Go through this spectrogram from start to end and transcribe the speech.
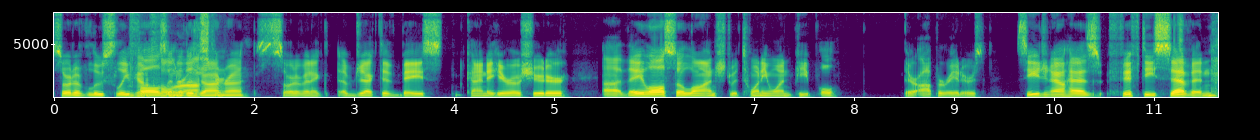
sort of loosely You falls into roster. the genre, sort of an objective based kind of hero shooter. Uh, they also launched with 21 people, their operators. Siege now has 57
